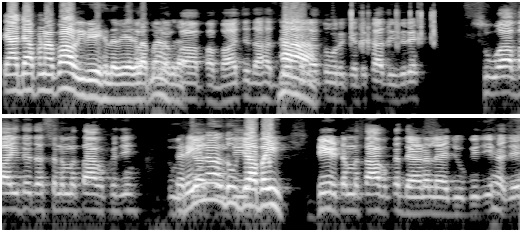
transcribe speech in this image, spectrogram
ਤੇ ਅੱਜ ਆਪਣਾ ਭਾਅ ਵੀ ਵੇਖ ਲਵੇ ਅਗਲਾ ਭੈਣ ਭਰਾ। ਆਪਾਂ ਬਾਅਦ ਚ ਦੱਸਦੇ ਆ ਹਾਂ। ਪਹਿਲਾਂ ਤੋੜ ਕੇ ਦਿਖਾ ਦੀ ਵੀਰੇ। ਸੂਆ ਬਾਈ ਦੇ ਦੱਸਣ ਮੁਤਾਬਕ ਜੀ ਦੂਜਾ ਰੀਨਲ ਸੂੰਦੀ ਦੂਜਾ ਬਈ। ਡੇਟ ਮੁਤਾਬਕ ਦਿਨ ਲੈ ਜੂਗੀ ਜੀ ਹਜੇ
